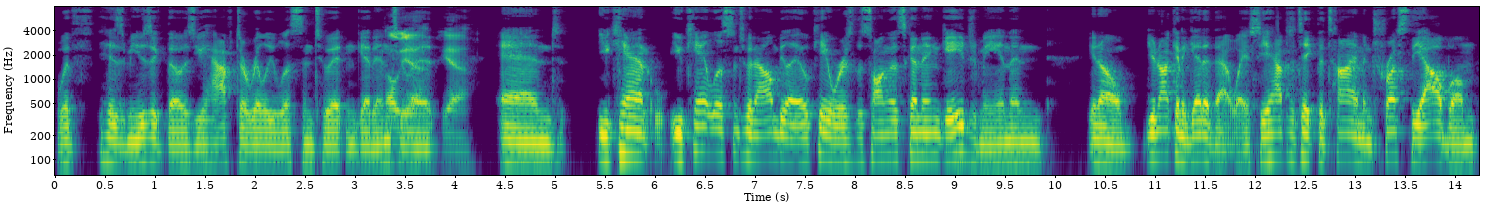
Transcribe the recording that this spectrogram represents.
with his music though, is you have to really listen to it and get into oh yeah, it. yeah. And you can't, you can't listen to an album and be like, okay, where's the song that's going to engage me? And then, you know, you're not going to get it that way. So you have to take the time and trust the album.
